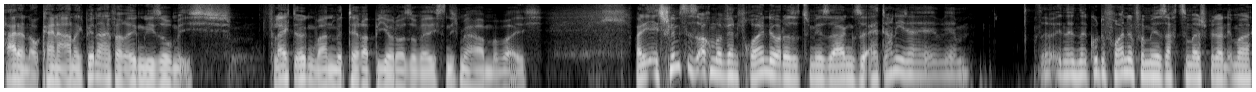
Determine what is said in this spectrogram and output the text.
I don't know, keine Ahnung. Ich bin einfach irgendwie so, ich, vielleicht irgendwann mit Therapie oder so werde ich es nicht mehr haben, aber ich, weil das Schlimmste ist auch immer, wenn Freunde oder so zu mir sagen, so, ey, Donny, eine, gute Freundin von mir sagt zum Beispiel dann immer,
